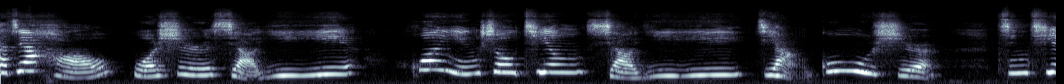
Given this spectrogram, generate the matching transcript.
大家好，我是小依依，欢迎收听小依依讲故事。今天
